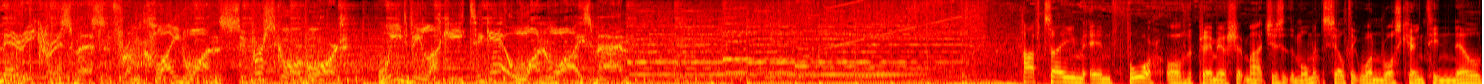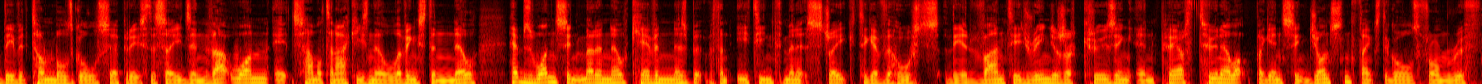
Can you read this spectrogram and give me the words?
Merry Christmas from Clyde One Super Scoreboard. We'd be lucky to get one wise man. Half time in four of the Premiership matches at the moment. Celtic 1, Ross County nil. David Turnbull's goal separates the sides in that one. It's Hamilton Accies nil, Livingston nil. Hibs 1, St Mirren nil. Kevin Nisbet with an 18th minute strike to give the hosts the advantage. Rangers are cruising in Perth 2 0 up against St Johnstone thanks to goals from Roofe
